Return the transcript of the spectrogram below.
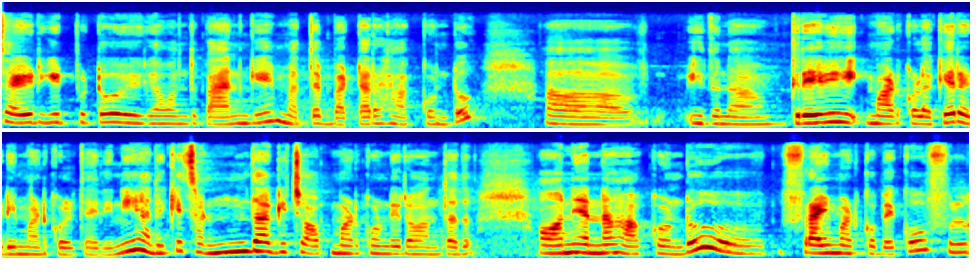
ಸೈಡ್ಗೆ ಇಟ್ಬಿಟ್ಟು ಈಗ ಒಂದು ಪ್ಯಾನ್ಗೆ ಮತ್ತು ಬಟರ್ ಹಾಕ್ಕೊಂಡು ಇದನ್ನು ಗ್ರೇವಿ ಮಾಡ್ಕೊಳ್ಳೋಕ್ಕೆ ರೆಡಿ ಮಾಡ್ಕೊಳ್ತಾ ಇದ್ದೀನಿ. ಅದಕ್ಕೆ ಸಣ್ಣದಾಗಿ ಚಾಪ್ ಮಾಡ್ಕೊಂಡಿರೋ ಅಂಥದ್ದು. ಆನಿಯನ್ನ ಹಾಕ್ಕೊಂಡು ಫ್ರೈ ಮಾಡ್ಕೋಬೇಕು. ಫುಲ್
